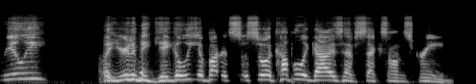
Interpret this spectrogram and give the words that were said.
really? Like, Like, you're gonna be giggly about it? So, so a couple of guys have sex on screen.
